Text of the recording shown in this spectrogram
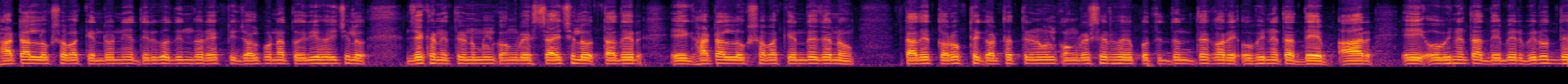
ঘাটাল লোকসভা কেন্দ্র নিয়ে দীর্ঘদিন ধরে একটি জল্পনা তৈরি হয়েছিল, যেখানে তৃণমূল কংগ্রেস চাইছিল তাদের এই ঘাটাল লোকসভা কেন্দ্রে যেন তাদের তরফ থেকে, অর্থাৎ তৃণমূল কংগ্রেসের হয়ে প্রতিদ্বন্দ্বিতা করে অভিনেতা দেব। আর এই অভিনেতা দেবের বিরুদ্ধে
